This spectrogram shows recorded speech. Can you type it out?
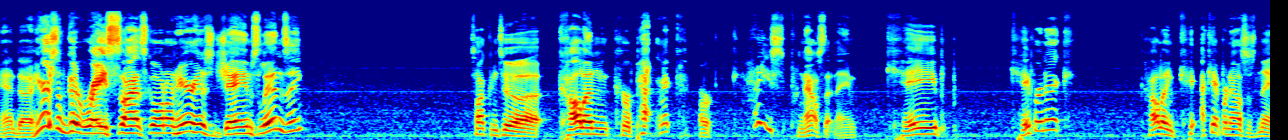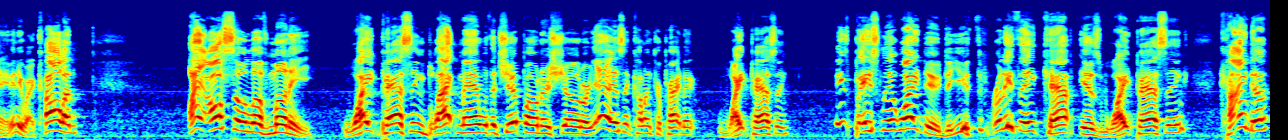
And uh, here's some good race science going on here. Here's James Lindsay talking to uh, Colin Kirkpatrick, or how do you pronounce that name? Cape Kaepernick? Colin, I can't pronounce his name. Anyway, Colin, I also love money. White passing black man with a chip on his shoulder. Yeah, isn't Colin Kaepernick white passing? He's basically a white dude. Do you th- really think Cap is white passing? Kinda.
